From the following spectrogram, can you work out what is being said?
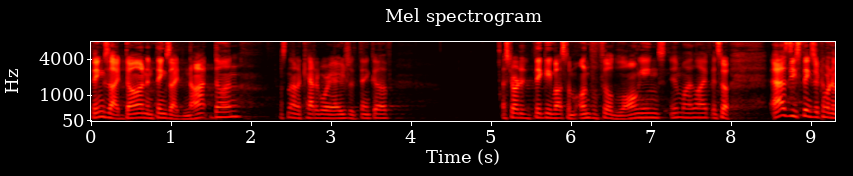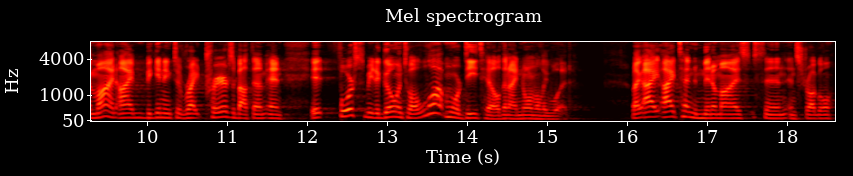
things I'd done and things I'd not done. That's not a category I usually think of. I started thinking about some unfulfilled longings in my life. And so, as these things are coming to mind, I'm beginning to write prayers about them, and it forced me to go into a lot more detail than I normally would. Like, I, I tend to minimize sin and struggle,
